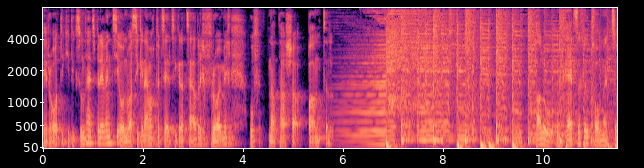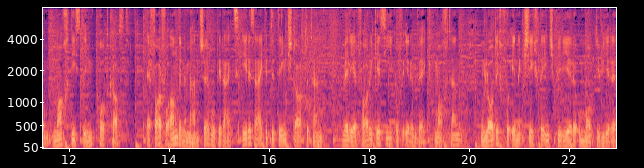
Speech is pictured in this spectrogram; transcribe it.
Beratung in der Gesundheitsprävention. Was sie genau macht, erzählt sie gerade selber. Ich freue mich auf Natascha Bantel. Hallo und herzlich willkommen zum Mach dein Ding Podcast. Erfahre von anderen Menschen, die bereits ihr eigenes Ding gestartet haben, welche Erfahrungen sie auf ihrem Weg gemacht haben und lade dich von ihren Geschichten inspirieren und motivieren,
